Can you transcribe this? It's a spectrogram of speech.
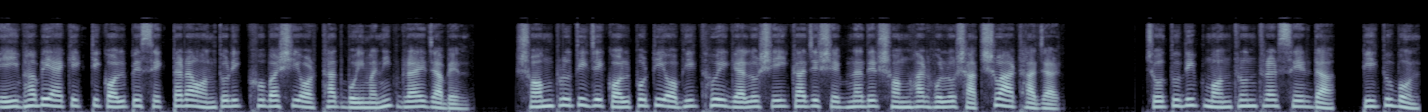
এইভাবে এক একটি কল্পে সেক্তারা অন্তরিক্ষবাসী অর্থাৎ বৈমানিক গ্রায়ে যাবেন। সম্প্রতি যে কল্পটি অভিত হয়ে গেল, সেই কাজে সেবনাদের সংহার হল সাতশো আট হাজার। চতুদ্বীপ মন্ত্রন্ত্রার সেরডা পিতুবন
